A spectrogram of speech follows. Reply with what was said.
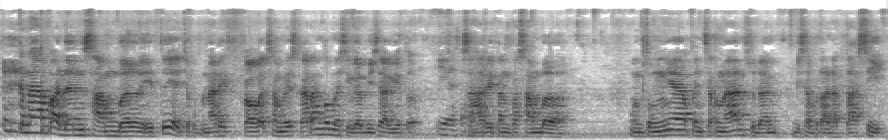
Kenapa dan sambal itu ya cukup menarik. Kalau sampai sekarang gue masih gak bisa gitu. Iya. Sehari tanpa sambal. Untungnya pencernaan sudah bisa beradaptasi.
